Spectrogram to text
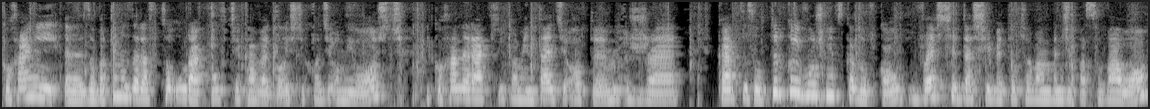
Kochani, zobaczymy zaraz, co u raków ciekawego, jeśli chodzi o miłość. I kochane raki, pamiętajcie o tym, że karty są tylko i wyłącznie wskazówką. Weźcie dla siebie to, co Wam będzie pasowało,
